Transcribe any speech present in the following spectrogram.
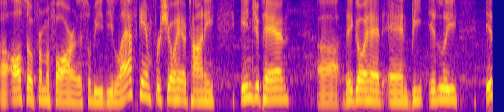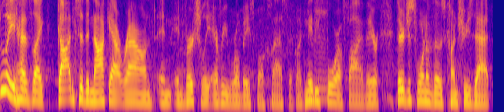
Uh, also from afar, this will be the last game for Shohei Ohtani in Japan. Uh, they go ahead and beat Italy. Italy has like gotten to the knockout round in, in virtually every World Baseball Classic, like maybe four or five. They're they're just one of those countries that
